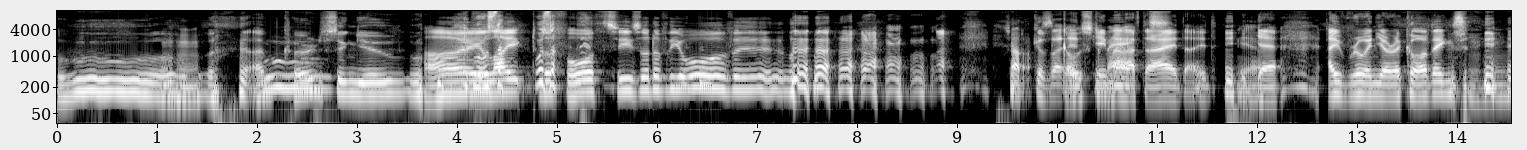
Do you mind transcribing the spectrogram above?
ooh, mm-hmm. I'm cursing you. I What was that? liked the that? fourth season of The Orville. Shut up, Because it Ghost came out after I died. Yeah. yeah. I ruined your recordings. Mm-hmm.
